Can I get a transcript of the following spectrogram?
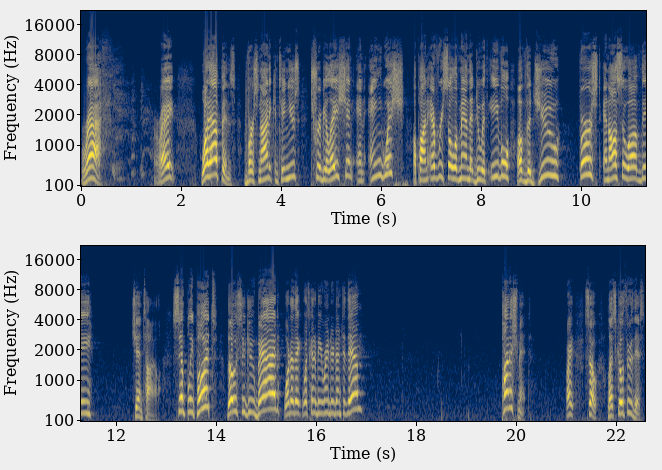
wrath. All right? What happens? Verse 9, it continues tribulation and anguish upon every soul of man that doeth evil, of the Jew first, and also of the Gentile. Simply put, those who do bad, what are they, what's going to be rendered unto them? punishment. Right? So let's go through this.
